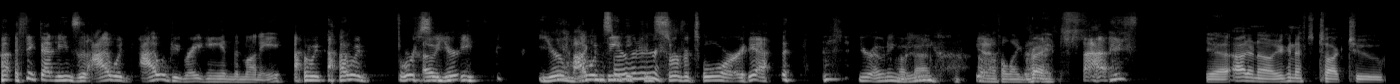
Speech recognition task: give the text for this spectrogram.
I think that means that I would I would be raking in the money. I would I would force Oh, you you're- to be You're my I would be the conservator. conservator. Yeah. You're owning me. Okay. I don't Yeah. know if I like that. Right. Yeah, I don't know. You're gonna have to talk to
